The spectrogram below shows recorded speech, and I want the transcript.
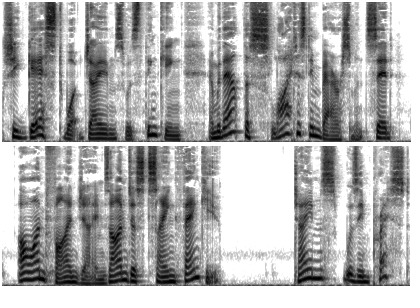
she guessed what James was thinking, and without the slightest embarrassment said, Oh, I'm fine, James. I'm just saying thank you. James was impressed.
